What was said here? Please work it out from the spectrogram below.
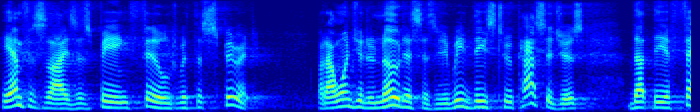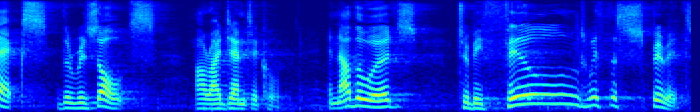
he emphasizes being filled with the Spirit. But I want you to notice as you read these two passages that the effects, the results, are identical. In other words, to be filled with the Spirit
